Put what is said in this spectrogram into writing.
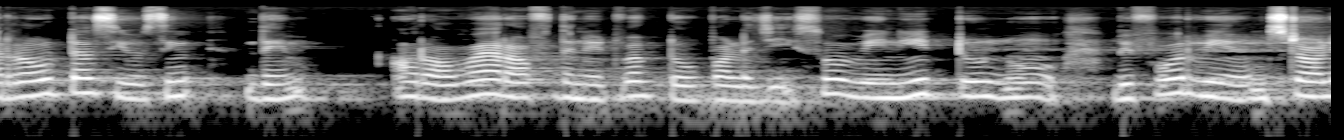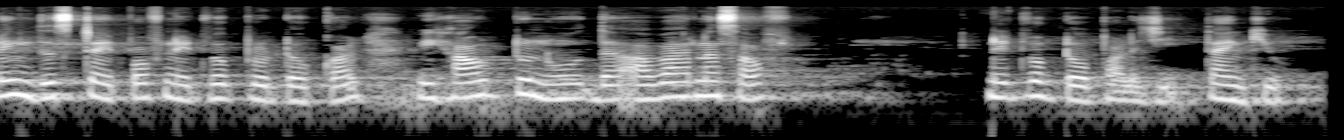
Routers using them are aware of the network topology. So we need to know before we are installing this type of network protocol we have to know the awareness of network topology. Thank you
